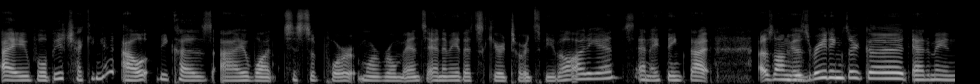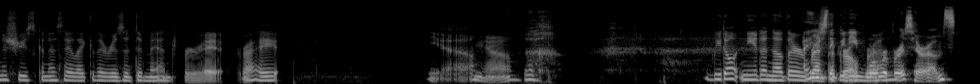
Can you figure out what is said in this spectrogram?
I will be checking it out because I want to support more romance anime that's geared towards female audience. And I think that as long as mm-hmm. ratings are good, anime industry is gonna say like there is a demand for it, right? yeah. Yeah, Ugh. we don't need another. I rent just think a we need more reverse harems.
